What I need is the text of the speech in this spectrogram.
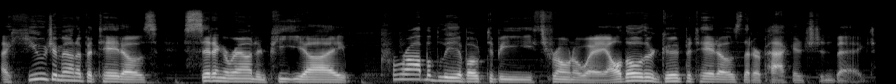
a huge amount of potatoes sitting around in PEI, probably about to be thrown away, although they're good potatoes that are packaged and bagged.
